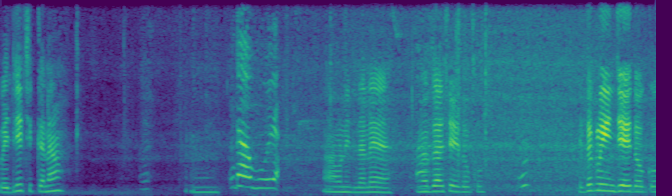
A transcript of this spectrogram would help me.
വലിയ ചിക്കനാ ആവണില്ലല്ലേ? എന്നതാ ചെയ്ത് നോക്കൂ. ഇത് ക്ലീൻ ചെയ്ത് നോക്കൂ.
